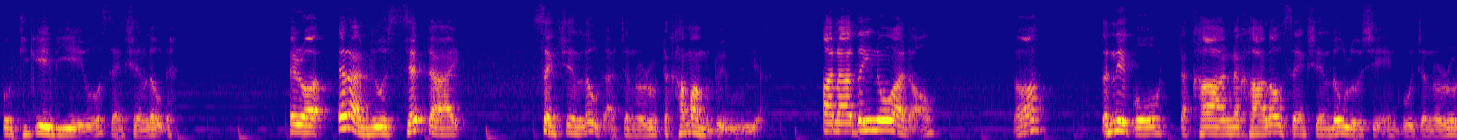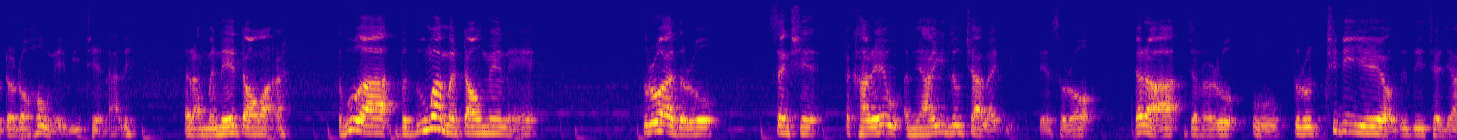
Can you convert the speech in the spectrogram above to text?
ဟို DKBA ကို sanction လုပ်တယ်အဲ့တော့အဲ့ဒါမျိုးဇက်တိုက် sanction လုပ်တာကျွန်တော်တို့တစ်ခါမှမတွေ့ဘူးကြီးအာနာသိန်းတော့ကတော့နော်တနစ်ကိုတစ်ခါနှစ်ခါလောက် sanction လုပ်လို့ရှိရင်ကိုကျွန်တော်တို့တော်တော်ဟုတ်နေပြီထင်တာလေအဲ့ဒါမနေတောင်းရတာအခုကဘယ်သူမှမတောင်းမင်းနဲ့သူတို့ကသူတို့ sanction တစ်ခါတည်းကိုအများကြီးလှုပ်ချလိုက်ပြီတယ်ဆိုတော့အဲ့ဒါကျွန်တော်တို့ဟိုသူတို့ထိထိရဲရောက်တည်တည်ချာချာ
